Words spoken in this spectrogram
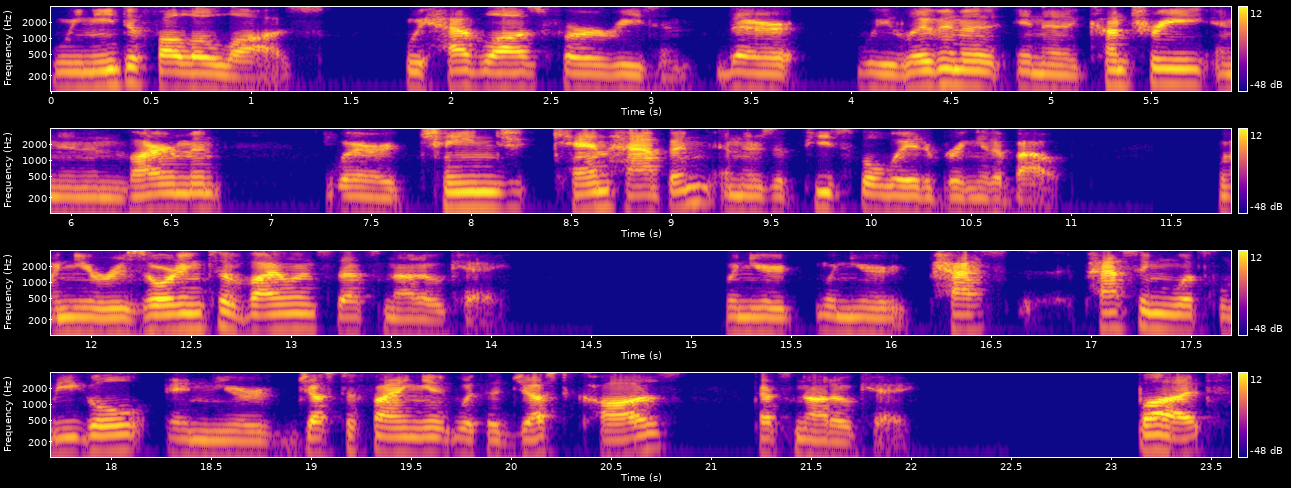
We need to follow laws. We have laws for a reason. There we live in a in a country in an environment where change can happen and there's a peaceful way to bring it about. When you're resorting to violence, that's not okay. When you're when you're pass, passing what's legal and you're justifying it with a just cause, that's not okay. But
